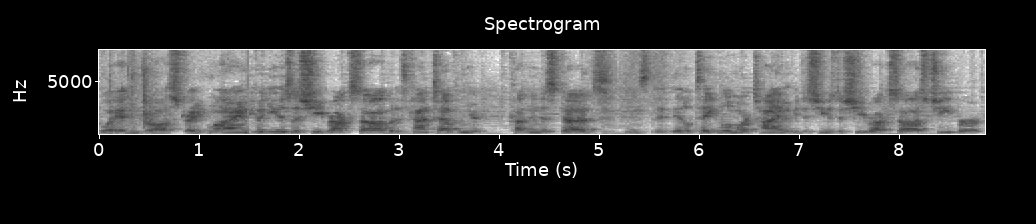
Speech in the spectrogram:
Go ahead and draw a straight line. You could use a sheetrock saw, but it's kind of tough when you're cutting into studs. It'll take a little more time if you just used a sheetrock saw, it's cheaper.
